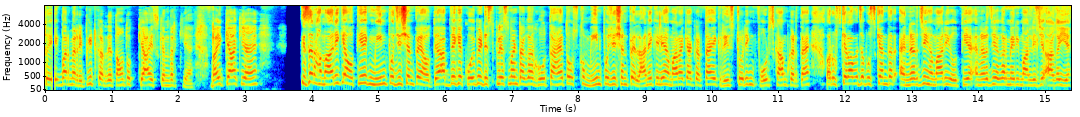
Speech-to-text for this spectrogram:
तो एक बार मैं रिपीट कर देता हूँ तो क्या इसके अंदर किया है? भाई, क्या किया है? कि सर हमारी क्या होती है, एक मीन पोजीशन पे होते हैं। आप देखिए, कोई भी डिस्प्लेसमेंट अगर होता है तो उसको मीन पोजीशन पे लाने के लिए हमारा क्या करता है, एक रिस्टोरिंग फोर्स काम करता है। और उसके अलावा जब उसके अंदर एनर्जी हमारी होती है एनर्जी अगर मेरी मान लीजिए आ गई है,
